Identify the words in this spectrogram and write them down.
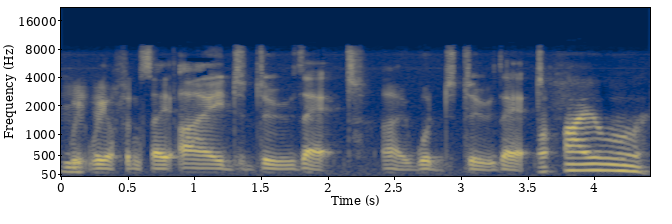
We, Yeah. we often say, I'd do that, I would do that. Or I'll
